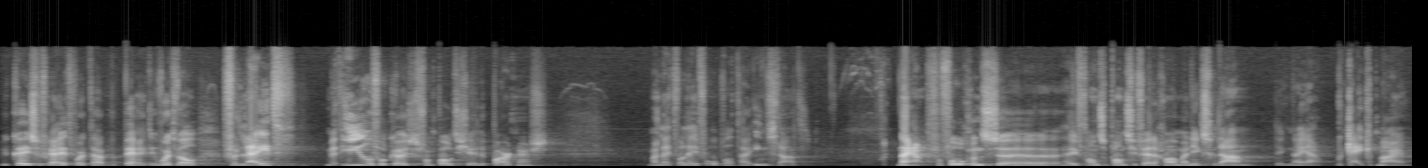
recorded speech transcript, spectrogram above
Uw keuzevrijheid wordt daar beperkt. U wordt wel verleid met heel veel keuzes van potentiële partners, maar let wel even op wat daarin staat. Nou ja, vervolgens uh, heeft Hans Pansje verder gewoon maar niks gedaan. Ik denk, nou ja, bekijk het maar.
